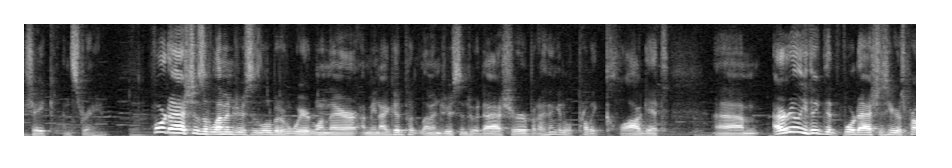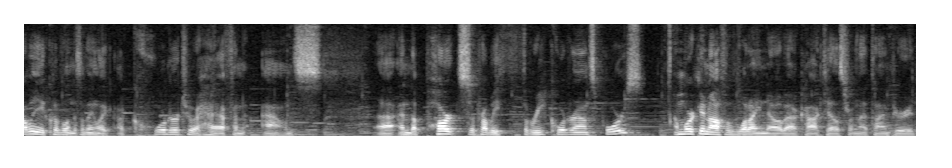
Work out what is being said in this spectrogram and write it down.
Shake and strain. Four dashes of lemon juice is a little bit of a weird one there. I mean, I could put lemon juice into a dasher, but I think it'll probably clog it. Um, I really think that four dashes here is probably equivalent to something like a quarter to a half an ounce. Uh, and the parts are probably three quarter ounce pours. I'm working off of what I know about cocktails from that time period.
